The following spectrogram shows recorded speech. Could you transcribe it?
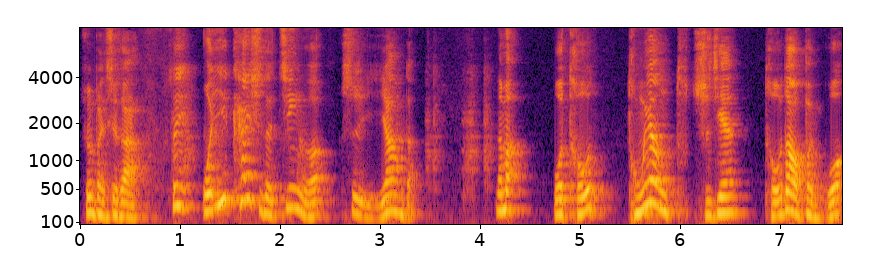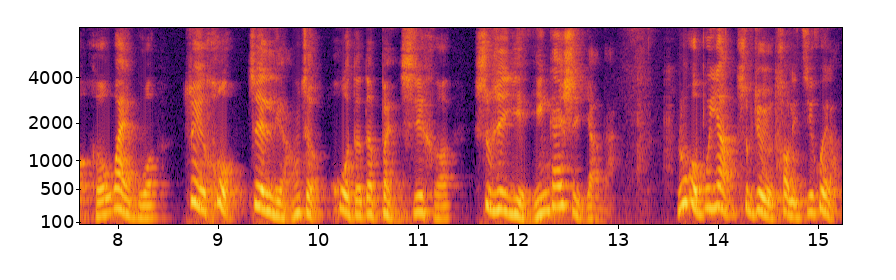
所以本息和啊，所以我一开始的金额是一样的，那么我投同样时间投到本国和外国，最后这两者获得的本息和是不是也应该是一样的？如果不一样，是不是就有套利机会了？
